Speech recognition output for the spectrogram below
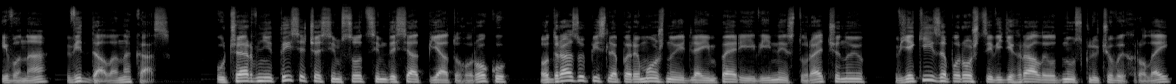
і вона віддала наказ. У червні 1775 року, одразу після переможної для імперії війни з Туреччиною, в якій запорожці відіграли одну з ключових ролей,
